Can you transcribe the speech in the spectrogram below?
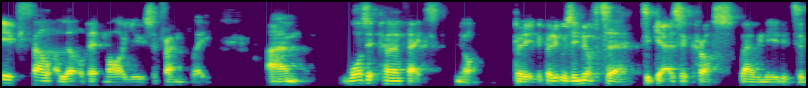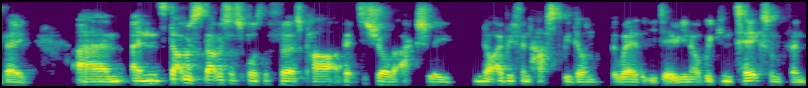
it felt a little bit more user friendly. Um, was it perfect? No, but it, but it was enough to to get us across where we needed to be. Um, and that was that was I suppose the first part of it to show that actually not everything has to be done the way that you do. You know, we can take something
